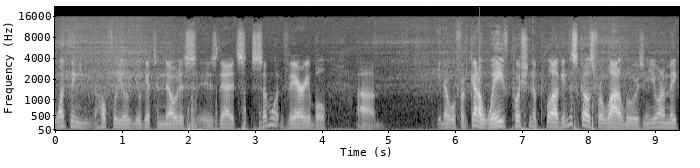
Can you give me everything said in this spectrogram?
one thing hopefully you'll, you'll get to notice is that it's somewhat variable. Um, you know, if I've got a wave pushing the plug, and this goes for a lot of lures, and you want to make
